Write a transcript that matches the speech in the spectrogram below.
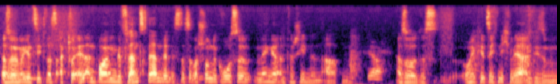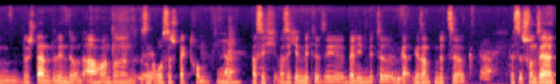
also wenn man jetzt sieht, was aktuell an Bäumen gepflanzt werden, dann ist das aber schon eine große Menge an verschiedenen Arten. ja, Also das orientiert sich nicht mehr an diesem Bestand Linde und Ahorn, sondern es ist ein großes Spektrum. ja, Was ich, was ich in Mitte sehe, Berlin Mitte, im ga- gesamten Bezirk, ja, das ist schon sehr,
